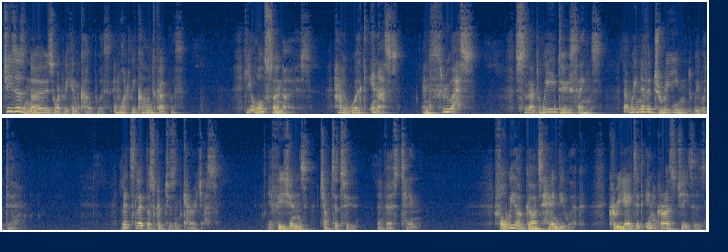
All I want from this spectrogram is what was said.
Jesus knows what we can cope with and what we can't cope with. He also knows how to work in us and through us so that we do things that we never dreamed we would do. Let's let the scriptures encourage us. Ephesians chapter 2 and verse 10. For we are God's handiwork, created in Christ Jesus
